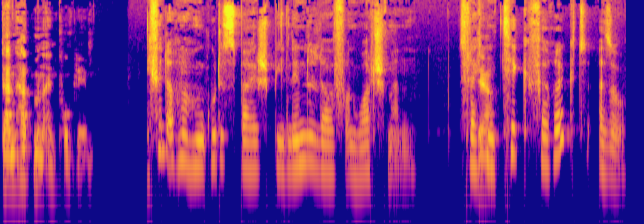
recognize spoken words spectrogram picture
dann hat man ein Problem. Ich finde auch noch ein gutes Beispiel Lindelof und Watchmen. Vielleicht ja. ein Tick verrückt, also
